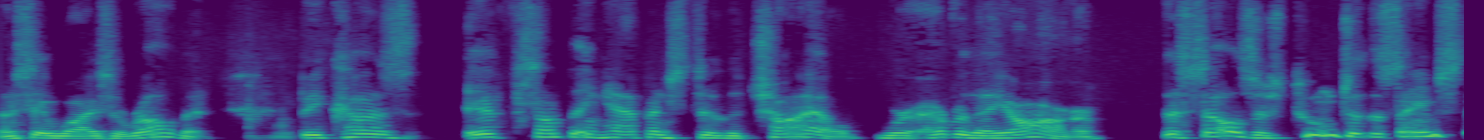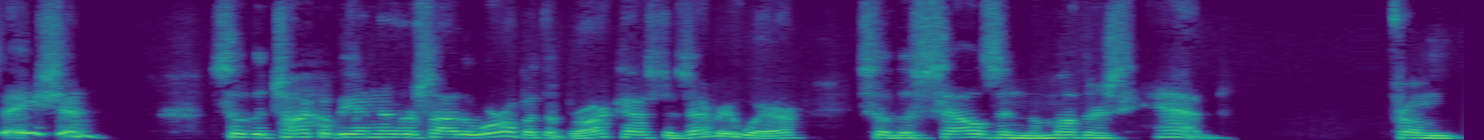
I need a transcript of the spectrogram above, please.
I say, why is it relevant? Because if something happens to the child, wherever they are, the cells are tuned to the same station. So the child could be on the other side of the world, but the broadcast is everywhere. So the cells in the mother's head from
